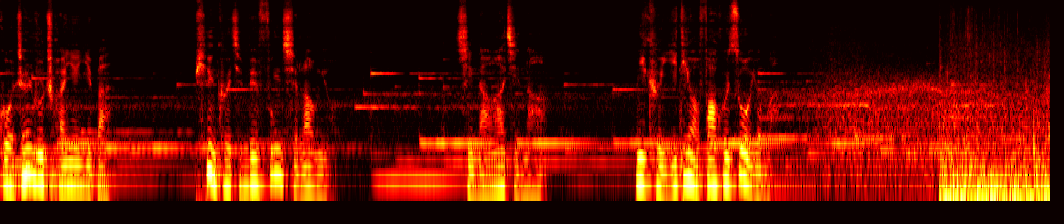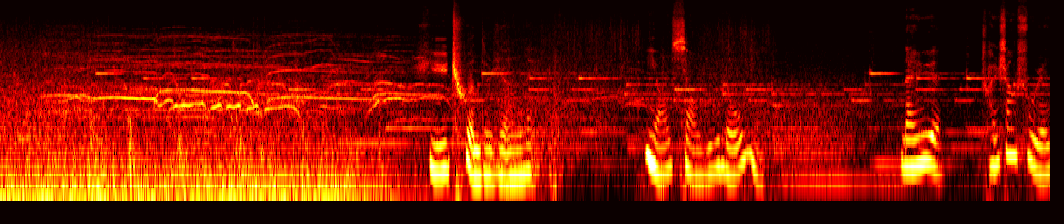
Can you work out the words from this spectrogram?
果真如传言一般，片刻间便风起浪涌。锦囊啊锦囊，你可一定要发挥作用啊！愚蠢的人类，渺小如蝼蚁。南岳，船上数人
